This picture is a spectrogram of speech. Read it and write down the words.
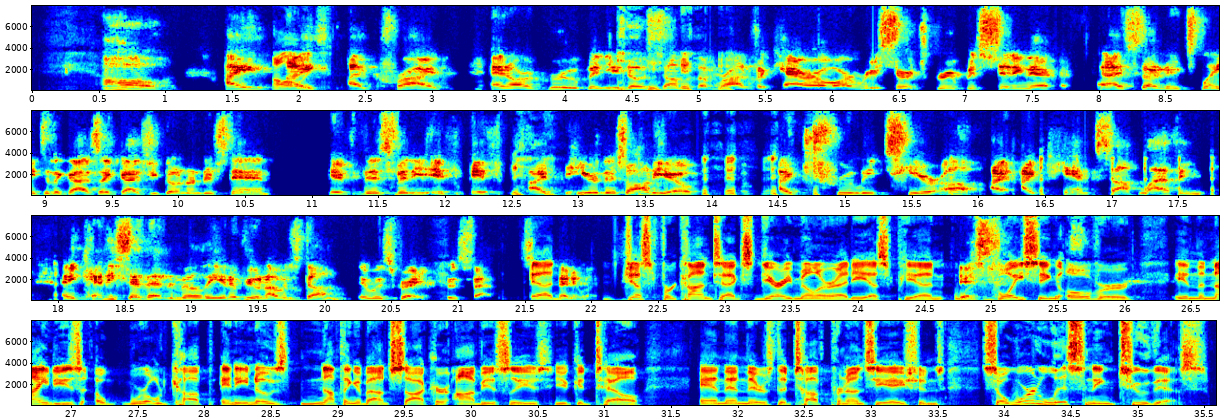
Oh, I, I Always. I cried. And our group, and you know some of them, Ron Vaccaro, our research group is sitting there. And I started to explain to the guys, like, guys, you don't understand. If this video, if if I hear this audio, I truly tear up. I, I can't stop laughing. And Kenny said that in the middle of the interview, and I was done. It was great. It was fabulous. Uh, anyway, just for context, Gary Miller at ESPN was Yes. voicing over in the 90s a World Cup, and he knows nothing about soccer, obviously, as you could tell. And then there's the tough pronunciations. So we're listening to this.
